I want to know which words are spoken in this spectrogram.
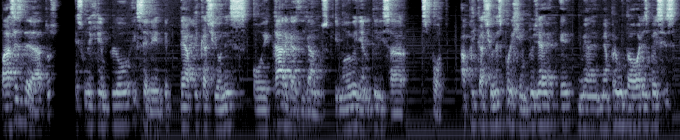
bases de datos es un ejemplo excelente de aplicaciones o de cargas, digamos, que no deberían utilizar Spot. Aplicaciones, por ejemplo, ya eh, me, han preguntado varias veces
